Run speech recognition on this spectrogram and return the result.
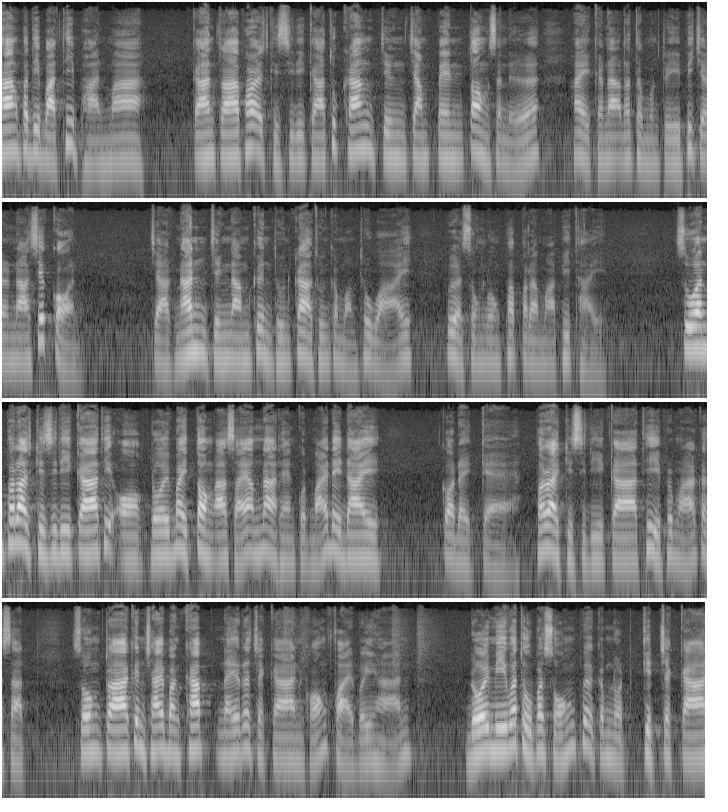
ทางปฏิบัติที่ผ่านมา การตราพระราชกฤษฎีกาทุกครั้งจึงจำเป็นต้องเสนอให้คณะรัฐมนตรีพิจารณาเสียก่อน จากนั้นจึงนำขึ้นทูลเกล้าทูลกระหม่อมถวาย เพื่อทรงลงพระประมาพิไทยส่วนพระราชกฤษฎีกาที่ออกโดยไม่ต้องอาศัยอำนาจแห่งกฎหมายใด ๆ ก็ได้แก่ พระราชกฤษฎีกาที่พระมหากษัตริย์ ทรงตราขึ้นใช้บังคับในราชการของฝ่ายบริหาร โดยมีวัตถุประสงค์เพื่อกำหนดกิจการ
